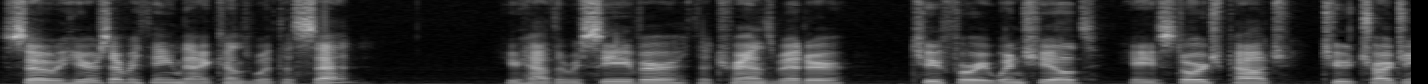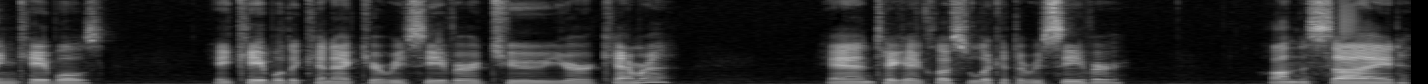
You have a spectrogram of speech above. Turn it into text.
So here's everything that comes with the set. You have the receiver, the transmitter, two furry windshields, a storage pouch, two charging cables, a cable to connect your receiver to your camera and take a closer look at the receiver. On the side,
